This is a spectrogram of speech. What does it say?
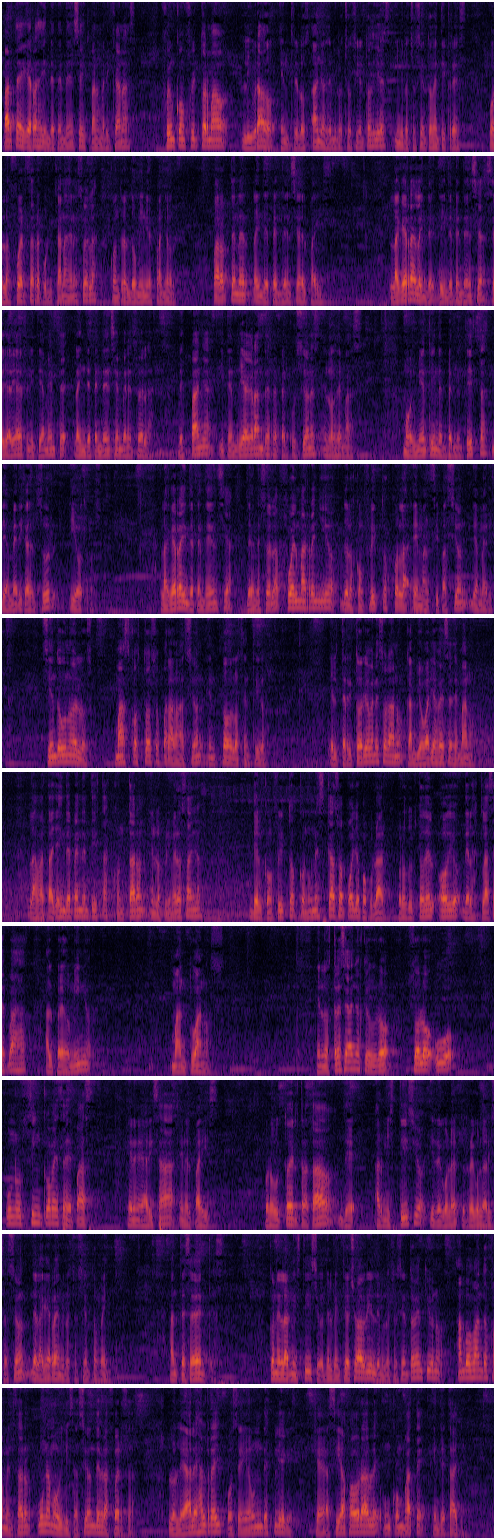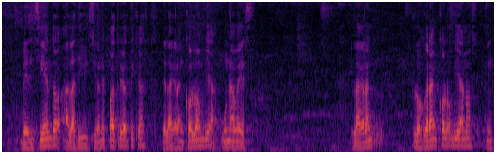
parte de guerras de independencia hispanoamericanas, fue un conflicto armado librado entre los años de 1810 y 1823 por las fuerzas republicanas de Venezuela contra el dominio español para obtener la independencia del país. La guerra de, independencia sellaría definitivamente la independencia en Venezuela de España y tendría grandes repercusiones en los demás movimientos independentistas de América del Sur y otros. La guerra de independencia de Venezuela fue el más reñido de los conflictos por la emancipación de América, siendo uno de los más costosos para la nación en todos los sentidos. El territorio venezolano cambió varias veces de mano. Las batallas independentistas contaron en los primeros años del conflicto con un escaso apoyo popular, producto del odio de las clases bajas al predominio mantuanos. En los 13 años que duró, solo hubo unos 5 meses de paz generalizada en el país, producto del Tratado de Armisticio y Regularización de la Guerra de 1820. Antecedentes. Con el armisticio del 28 de abril de 1821, ambos bandos comenzaron una movilización de las fuerzas. Los leales al rey poseían un despliegue que hacía favorable un combate en detalle, venciendo a las divisiones patrióticas de la Gran Colombia una vez. los gran colombianos, en,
